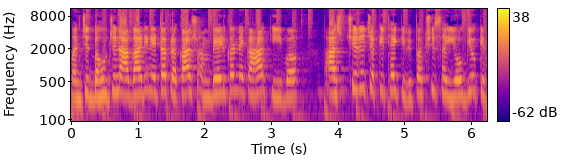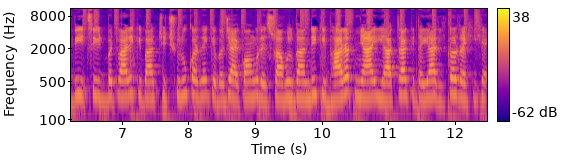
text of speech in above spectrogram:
वंचित बहुजन आघाड़ी नेता प्रकाश अंबेडकर ने कहा कि वह आश्चर्यचकित है कि विपक्षी सहयोगियों के बीच सीट बंटवारे की बातचीत शुरू करने के बजाय कांग्रेस राहुल गांधी की भारत न्याय यात्रा की तैयारी कर रही है।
